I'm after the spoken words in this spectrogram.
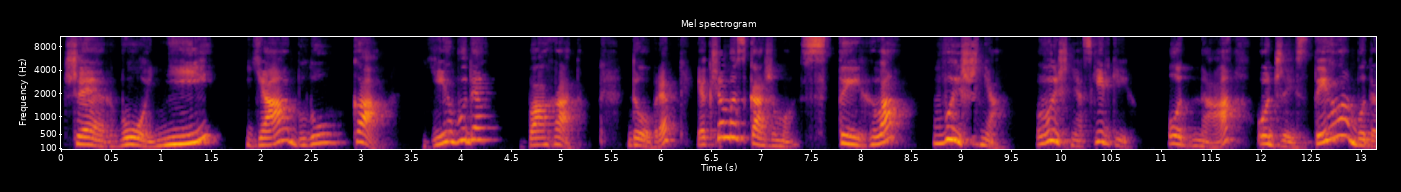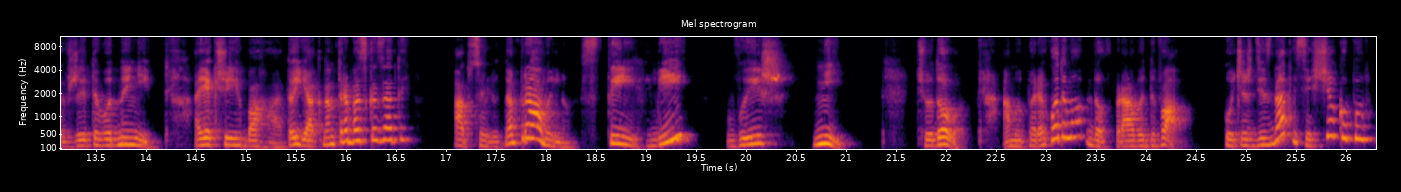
Червоні яблука. Їх буде багато. Добре, якщо ми скажемо стигла вишня. Вишня, скільки їх? Одна, отже, і стигла буде вжити в однині. А якщо їх багато, як нам треба сказати? Абсолютно правильно. Стиглі вишні. Чудово! А ми переходимо до вправи 2. Хочеш дізнатися, що купив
